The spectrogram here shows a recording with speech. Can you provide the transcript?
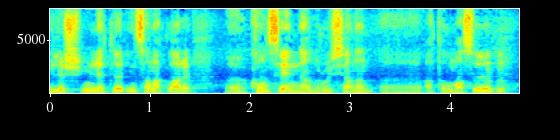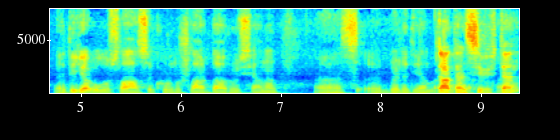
Birleşmiş Milletler İnsan Hakları e, Konseyi'nden Rusya'nın e, atılması diğer uluslararası kuruluşlarda Rusya'nın s- e, böyle diyeyim. Zaten e, Swift'ten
